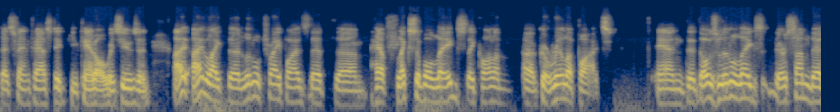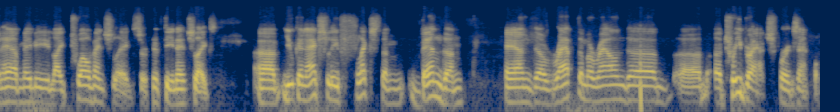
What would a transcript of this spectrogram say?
that's fantastic. You can't always use it. I, I like the little tripods that um, have flexible legs. They call them uh, gorilla pods. And those little legs, there are some that have maybe like 12 inch legs or 15 inch legs. Uh, you can actually flex them, bend them, and uh, wrap them around uh, uh, a tree branch, for example,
